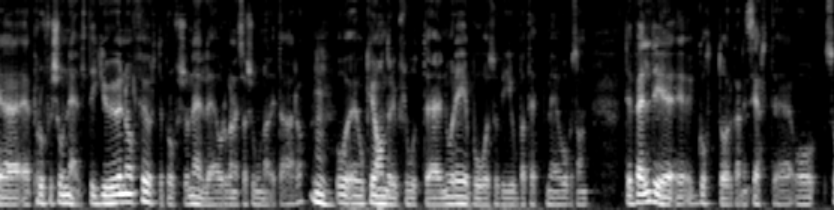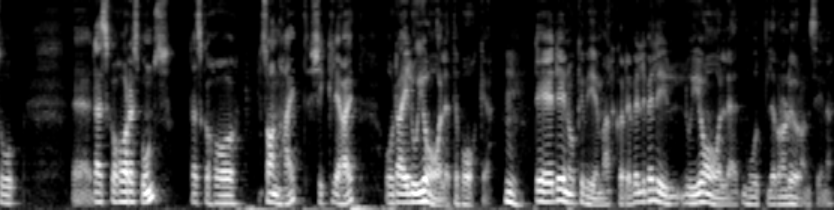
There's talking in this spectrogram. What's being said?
eh, profesjonelt. Det gjennomførte profesjonelle organisasjoner, dette her. da. Og eh, Okeandriflot, eh, Norebo, som vi jobber tett med. og sånn. Det er veldig godt organisert. Og så De skal ha respons. De skal ha sannhet, skikkelighet. Og de er lojale tilbake. Det, det er noe vi merker. De er veldig, veldig lojale mot leverandørene sine.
